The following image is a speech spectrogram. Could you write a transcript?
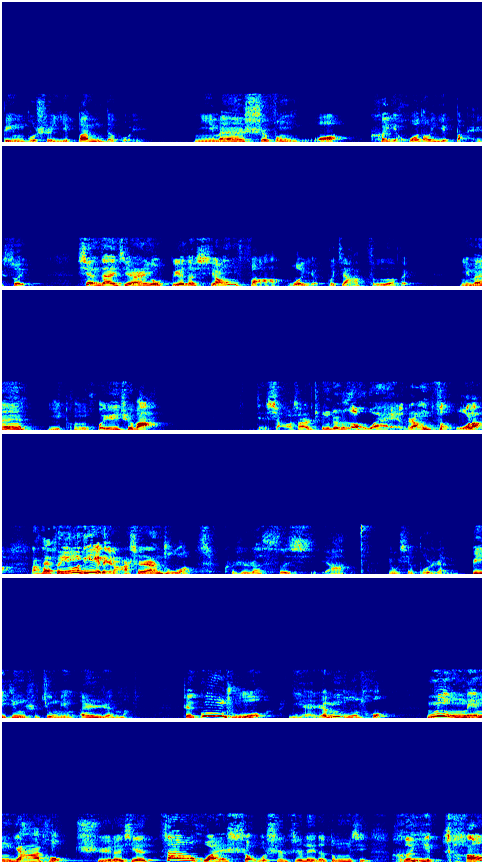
并不是一般的鬼。你们侍奉我可以活到一百岁，现在既然有别的想法，我也不加责备。你们一同回去吧。这小三听着乐坏了，让走了。那在坟营地里，那谁让住啊？可是这四喜呀，有些不忍，毕竟是救命恩人嘛。这公主也人不错，命令丫头取了些簪环、首饰之类的东西和一长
